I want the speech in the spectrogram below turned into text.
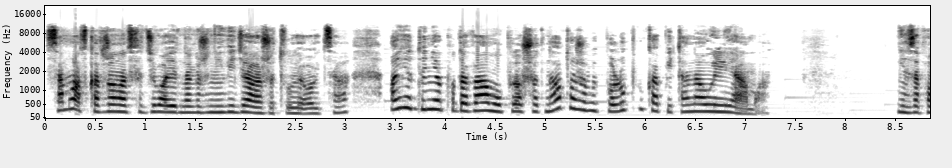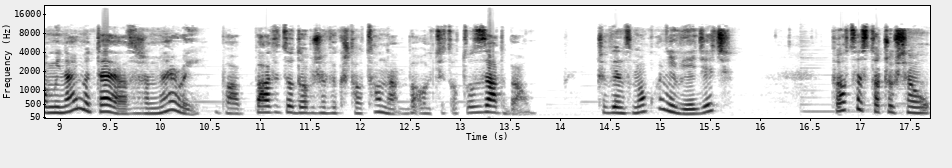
Sama oskarżona twierdziła jednak, że nie wiedziała, że truje ojca, a jedynie podawała mu proszek na to, żeby polubił kapitana Williama. Nie zapominajmy teraz, że Mary była bardzo dobrze wykształcona, bo ojciec o to zadbał. Czy więc mogła nie wiedzieć? Proces toczył się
